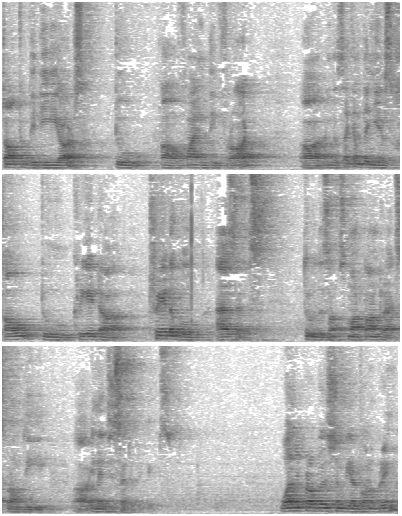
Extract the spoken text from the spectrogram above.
talk to the DERs to find the fraud. Uh, and the second thing is how to create tradable assets through the smart contracts from the uh, energy certificates. Value proposition we are going to bring,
